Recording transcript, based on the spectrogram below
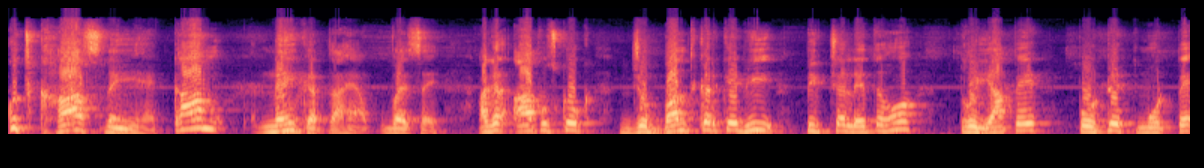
कुछ खास नहीं है, काम नहीं करता है वैसे। अगर आप उसको जो बंद करके भी पिक्चर लेते हो तो यहाँ पे पोर्ट्रेट मोड पे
